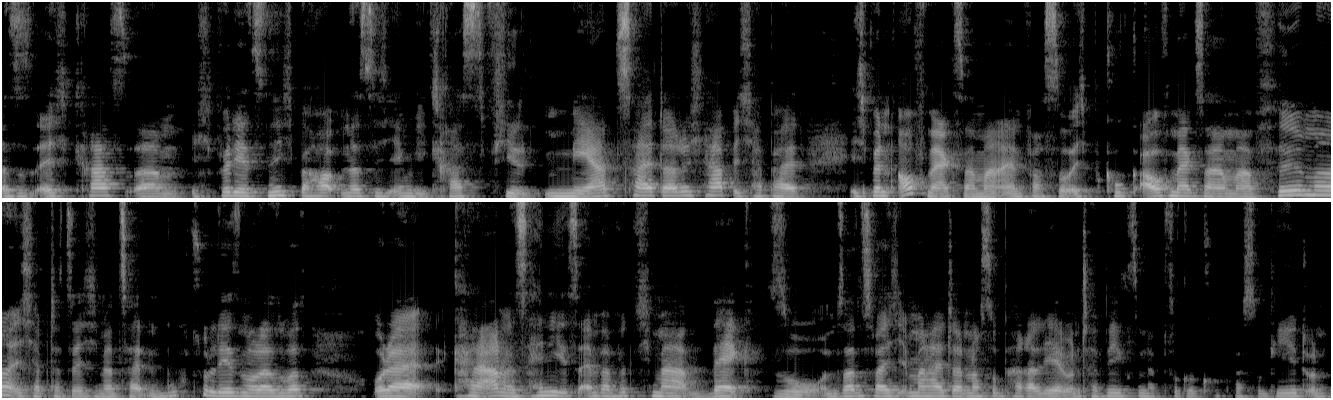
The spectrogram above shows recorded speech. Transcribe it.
Das ist echt krass. Ähm, ich würde jetzt nicht behaupten, dass ich irgendwie krass viel mehr Zeit dadurch habe. Ich habe halt, ich bin aufmerksamer einfach so. Ich gucke aufmerksamer Filme. Ich habe tatsächlich mehr Zeit, ein Buch zu lesen oder sowas. Oder, keine Ahnung, das Handy ist einfach wirklich mal weg. So. Und sonst war ich immer halt dann noch so parallel unterwegs und habe so geguckt, was so geht. Und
